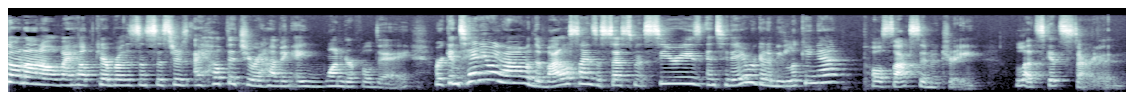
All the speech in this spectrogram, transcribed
going on all of my healthcare brothers and sisters? I hope that you are having a wonderful day. We're continuing on with the Vital Signs Assessment series and today we're going to be looking at pulse oximetry. Let's get started.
